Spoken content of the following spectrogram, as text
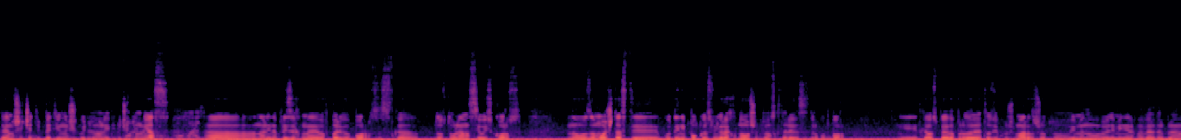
Така имаше 4-5 юноши, които, нали, включително и аз, а, нали, навлизахме в първи отбор с така, доста голяма сила и скорост. Но за мое щастие, години по-късно играх отново в Шампионската лига с друг отбор. И така успях да преодолея този кошмар, защото именно елиминирахме Вердер Бремен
